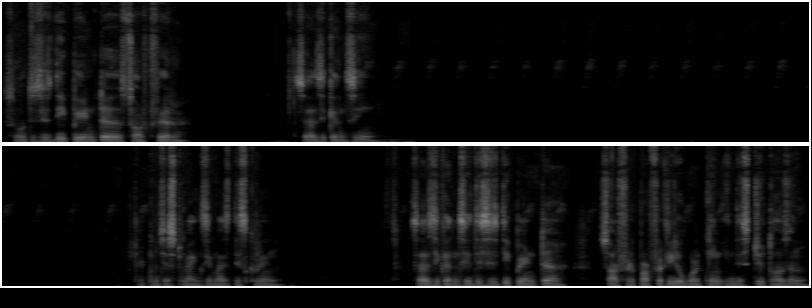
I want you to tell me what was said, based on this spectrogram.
So this is the paint uh, software. So as you can see let me just maximize the screen. So as you can see this is the painter uh, software perfectly working in this 2000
